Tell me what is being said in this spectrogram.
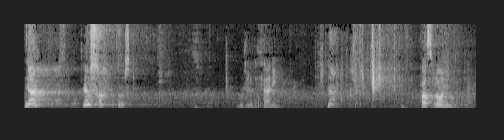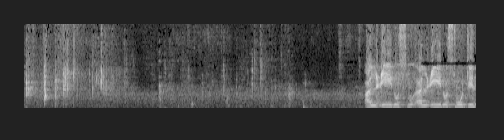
نعم. نسخة. نسخة. المجلد الثاني. نعم. فصل. العيد اسم العيد اسم جن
